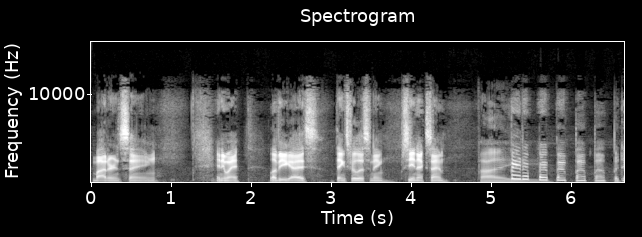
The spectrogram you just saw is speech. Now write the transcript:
Modern saying. Anyway, love you guys. Thanks for listening. See you next time. Bye.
